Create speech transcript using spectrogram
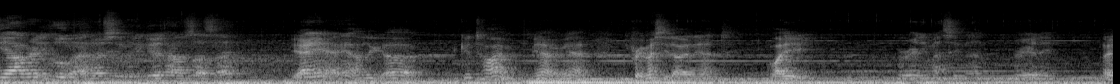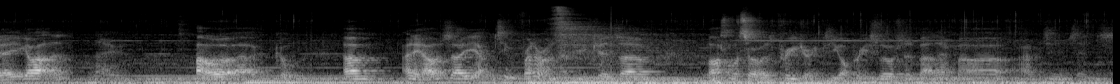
Yeah, really cool, man. We're actually really good. How was last night? Yeah, yeah, yeah. I think uh, a good time. Yeah, yeah. It's pretty messy though in the end. What you? Really messy, man. Really. Oh yeah, you go out then? No. Oh, uh, uh cool. Um, anyhow, so yeah, I haven't seen Fred around have Because um, last time I saw it was pre-drinks. He you got pretty slaughtered about them. Uh, I haven't seen him since.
